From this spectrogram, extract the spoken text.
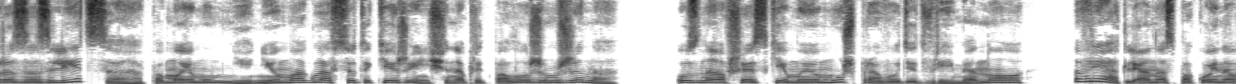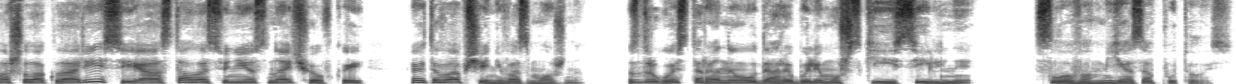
разозлиться, по моему мнению, могла все-таки женщина, предположим, жена, узнавшая, с кем ее муж проводит время, но вряд ли она спокойно вошла к Ларисе и осталась у нее с ночевкой. Это вообще невозможно. С другой стороны, удары были мужские, сильные. Словом, я запуталась.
